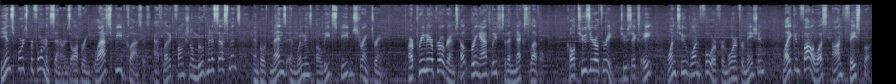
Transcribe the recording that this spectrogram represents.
The InSports Performance Center is offering blast speed classes, athletic functional movement assessments, and both men's and women's elite speed and strength training. Our premier programs help bring athletes to the next level. Call 203 268 1214 for more information Like and follow us on Facebook.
